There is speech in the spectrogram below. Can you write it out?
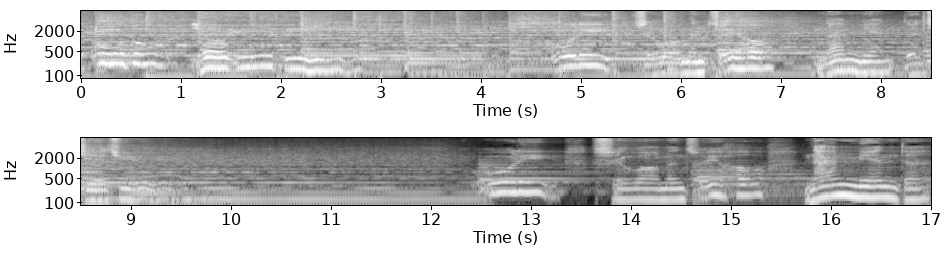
孤独留余地。无力是我们最后难免的结局。无力是我们最后难免的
